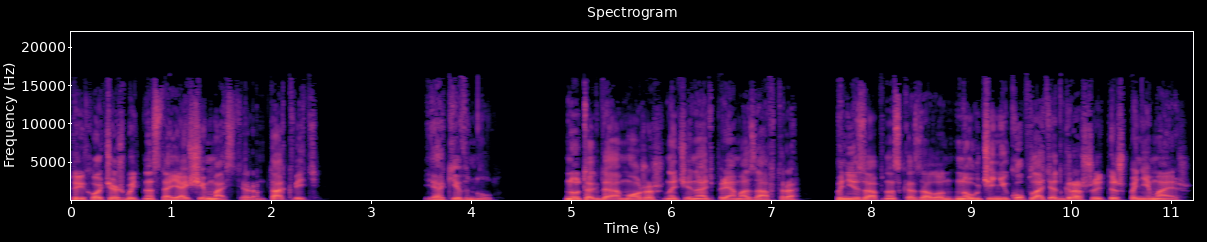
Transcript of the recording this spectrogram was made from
Ты хочешь быть настоящим мастером, так ведь?» Я кивнул. «Ну тогда можешь начинать прямо завтра», — внезапно сказал он. «Но ученику платят гроши, ты ж понимаешь».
